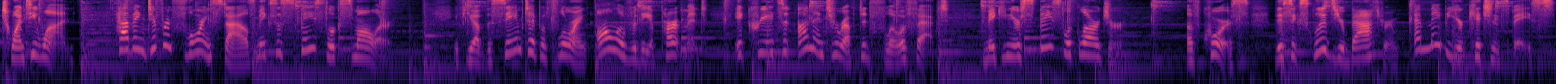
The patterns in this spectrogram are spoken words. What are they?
21. Having different flooring styles makes a space look smaller. If you have the same type of flooring all over the apartment, it creates an uninterrupted flow effect, making your space look larger. Of course, this excludes your bathroom and maybe your kitchen space.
